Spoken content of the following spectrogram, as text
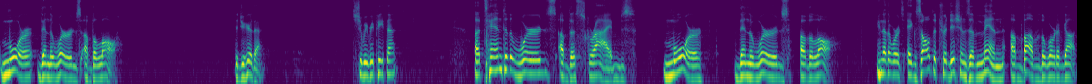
more than the words of the law. Did you hear that? Should we repeat that? Attend to the words of the scribes more than the words of the law. In other words, exalt the traditions of men above the Word of God.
